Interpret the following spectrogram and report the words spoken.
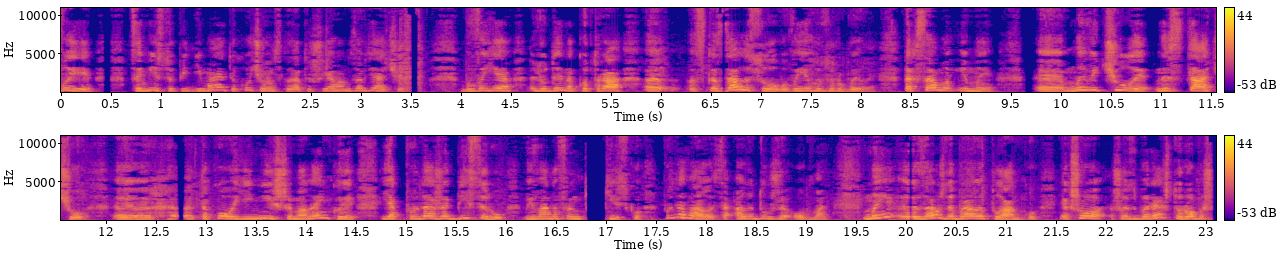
ви це місто піднімаєте, хочу вам сказати, що я вам завдячую. Бо ви є людина, котра е, сказали слово, ви його зробили. Так само і ми. Е, ми відчули нестачу е, такої ніші маленької, як продажа бісеру в Івано-Франківську. Київську продавалося, але дуже обмаль. Ми завжди брали планку. Якщо щось береш, то робиш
